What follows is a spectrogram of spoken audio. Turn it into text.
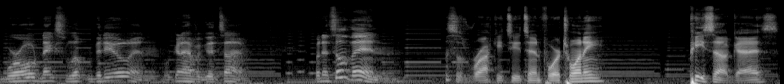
world next video, and we're gonna have a good time. But until then, This is Rocky 210 420. Peace out, guys.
